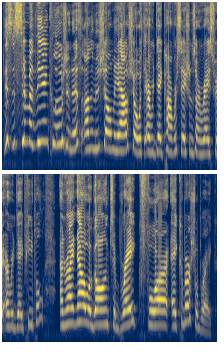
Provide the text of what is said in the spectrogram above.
this is Simma the Inclusionist on the Michelle Meow Show with everyday conversations on race for everyday people. And right now we're going to break for a commercial break.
